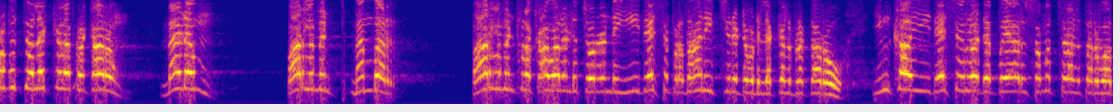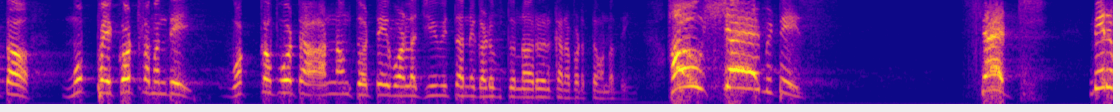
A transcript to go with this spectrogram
ప్రభుత్వ లెక్కల ప్రకారం మేడం పార్లమెంట్ మెంబర్ పార్లమెంట్లో కావాలంటే చూడండి ఈ దేశ ప్రధాని ఇచ్చినటువంటి లెక్కల ప్రకారం ఇంకా ఈ దేశంలో డెబ్బై ఆరు సంవత్సరాల తర్వాత ముప్పై కోట్ల మంది ఒక్క పూట అన్నంతో వాళ్ళ జీవితాన్ని గడుపుతున్నారు అని కనబడుతూ ఉన్నది. How shame it is set మీరు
